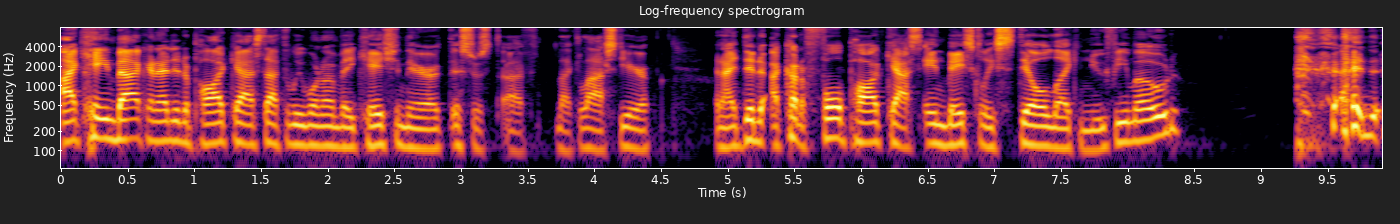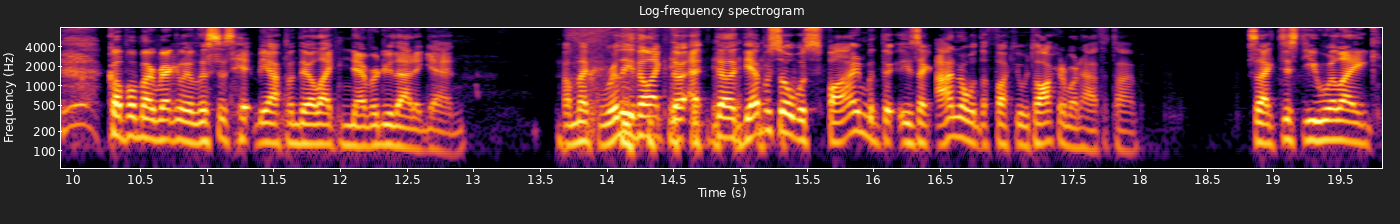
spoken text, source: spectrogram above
I came back and I did a podcast after we went on vacation there. This was uh, like last year, and I did I cut a full podcast in basically still like Newfie mode. and a couple of my regular listeners hit me up and they're like, "Never do that again." I'm like, "Really?" They're like, "The, uh, they're like, the episode was fine," but the, he's like, "I don't know what the fuck you were talking about half the time." It's like just you were like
